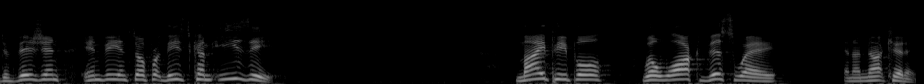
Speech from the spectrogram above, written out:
division, envy, and so forth, these come easy. My people will walk this way, and I'm not kidding.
